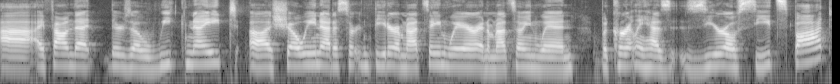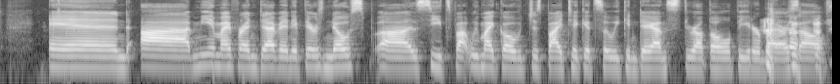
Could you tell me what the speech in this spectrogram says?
Uh, I found that there's a weeknight uh, showing at a certain theater. I'm not saying where and I'm not saying when, but currently has zero seat spot. And uh, me and my friend Devin, if there's no uh, seat spot, we might go just buy tickets so we can dance throughout the whole theater by ourselves.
